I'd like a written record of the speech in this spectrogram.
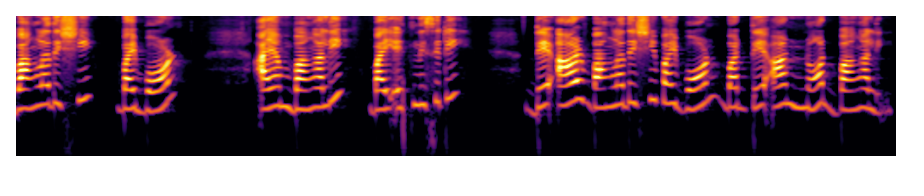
Bangladeshi by born, I am Bangali by ethnicity. They are Bangladeshi by born, but they are not Bangali.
